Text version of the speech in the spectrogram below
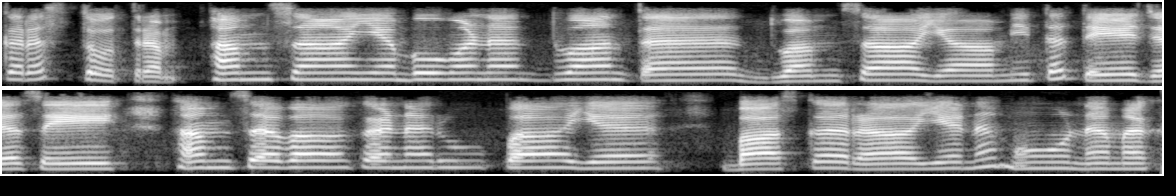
ஸ்தோத்திரம். ஹம்சாய புவனத்வாந்த துவம்சாயாமித தேஜசே. ஹம்சவாகன ரூபாய பாஸ்கராய நமோ நமக.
